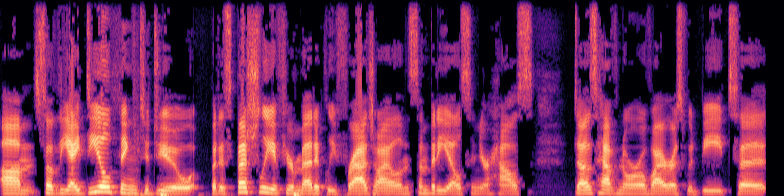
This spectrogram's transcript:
Um, so the ideal thing to do, but especially if you're medically fragile and somebody else in your house does have norovirus, would be to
